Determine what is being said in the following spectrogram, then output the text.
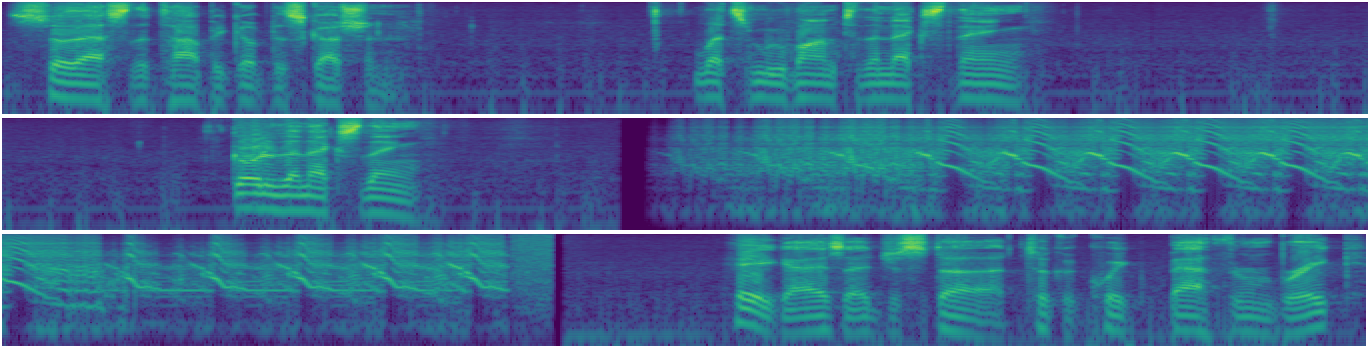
So that's the topic of discussion. Let's move on to the next thing. Go to the next thing. Hey guys, I just uh, took a quick bathroom break.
